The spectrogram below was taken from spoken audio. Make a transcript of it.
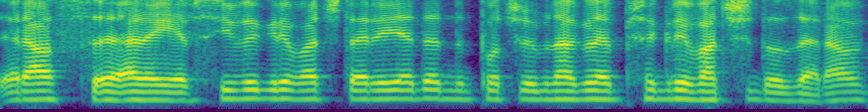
Raz LAFC wygrywa 4-1, po czym nagle przegrywa 3-0,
